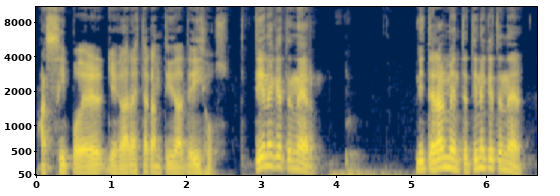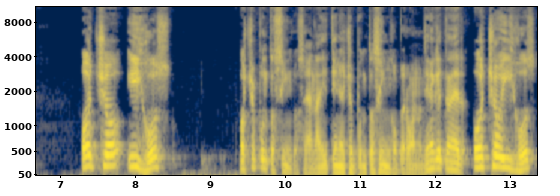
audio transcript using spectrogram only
así poder llegar a esta cantidad de hijos. Tiene que tener, literalmente, tiene que tener 8 hijos, 8.5, o sea, nadie tiene 8.5, pero bueno, tiene que tener 8 hijos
